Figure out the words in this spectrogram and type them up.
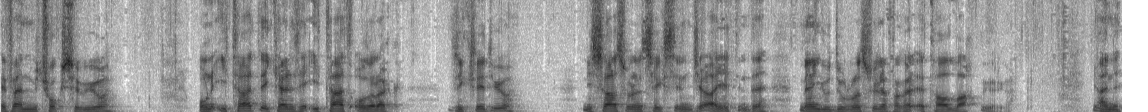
Efendimizi çok seviyor. Onu itaat ve kendisine itaat olarak zikrediyor. Nisa suresi 80. ayetinde men yudur rasule fakat et Allah buyuruyor. Yani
